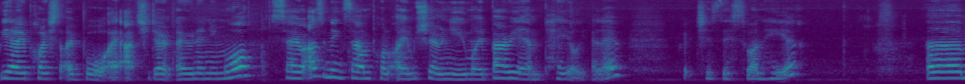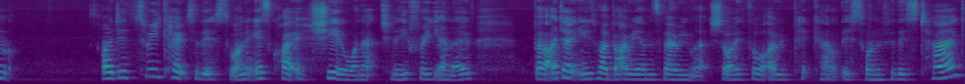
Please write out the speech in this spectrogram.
yellow polish that I bought I actually don't own anymore. So as an example I am showing you my Barry M Pale Yellow, which is this one here. Um, I did three coats of this one. It is quite a sheer one actually for a yellow, but I don't use my Barry M's very much, so I thought I would pick out this one for this tag.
